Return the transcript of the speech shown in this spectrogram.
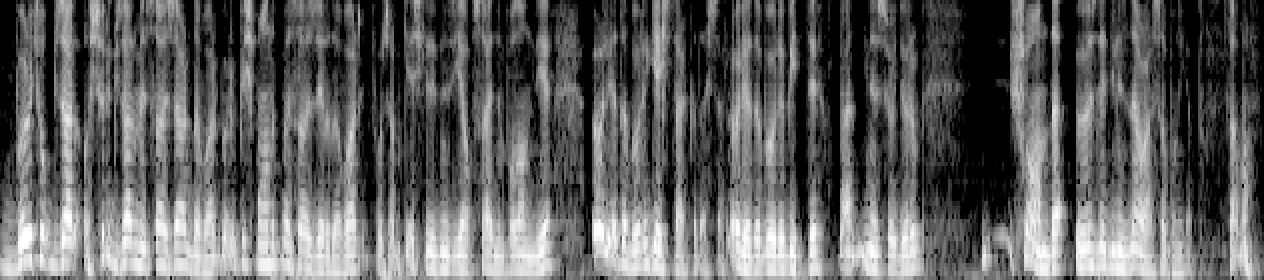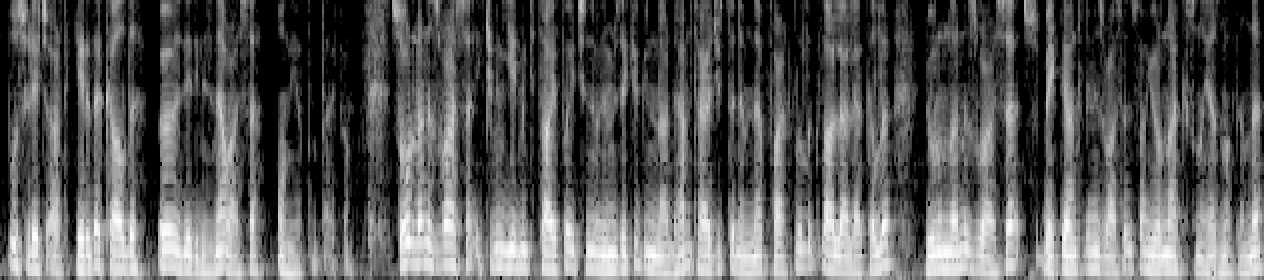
böyle çok güzel aşırı güzel mesajlar da var. Böyle pişmanlık mesajları da var. Hocam keşke dediğinizi yapsaydım falan diye. Öyle ya da böyle geçti arkadaşlar. Öyle ya da böyle bitti. Ben yine söylüyorum şu anda özlediğiniz ne varsa bunu yapın. Tamam. Bu süreç artık geride kaldı. Özlediğiniz ne varsa onu yapın tayfa. Sorularınız varsa 2022 tayfa için önümüzdeki günlerde hem tercih döneminde farklılıklarla alakalı yorumlarınız varsa, beklentileriniz varsa lütfen yorumlar kısmına yazmaktan da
